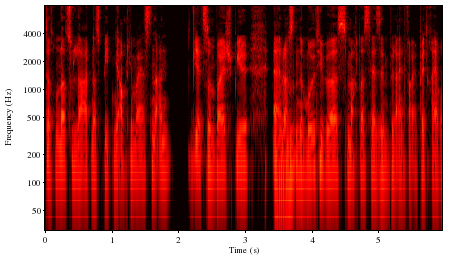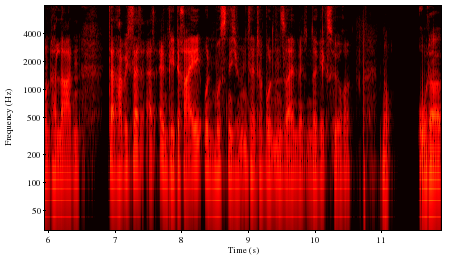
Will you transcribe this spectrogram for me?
das runterzuladen. Das bieten ja auch die meisten an. Wie jetzt zum Beispiel äh, Mhm. Lost in the Multiverse macht das sehr simpel, einfach MP3 runterladen. Dann habe ich das als MP3 und muss nicht im Internet verbunden sein, wenn ich es unterwegs höre. Genau. Oder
